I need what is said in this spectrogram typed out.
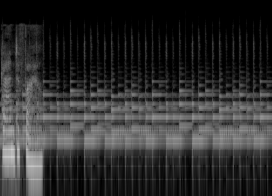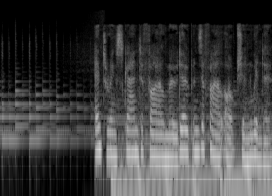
Scan to File. Entering Scan to File mode opens a File option window.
